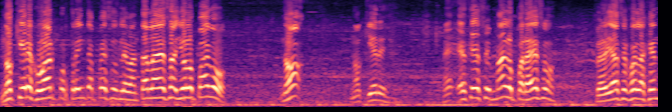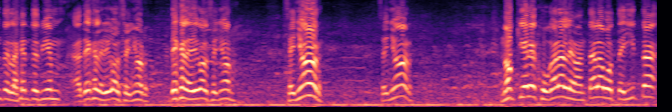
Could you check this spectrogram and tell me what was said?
No quiere jugar por 30 pesos, levantarla esa, yo lo pago. No, no quiere. Eh, Es que yo soy malo para eso. Pero ya se fue la gente, la gente es bien. ah, Déjale digo al señor, déjale digo al señor. Señor, señor, no quiere jugar a levantar la botellita.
